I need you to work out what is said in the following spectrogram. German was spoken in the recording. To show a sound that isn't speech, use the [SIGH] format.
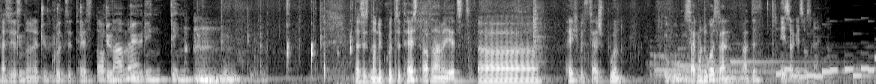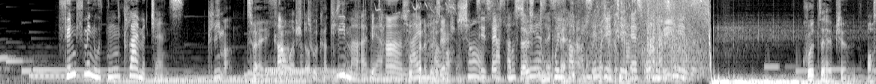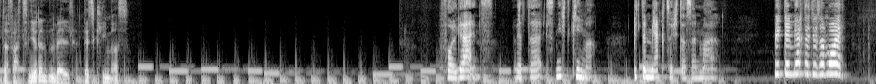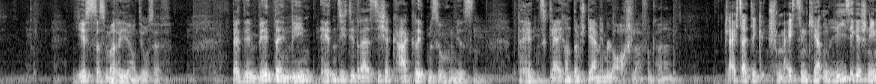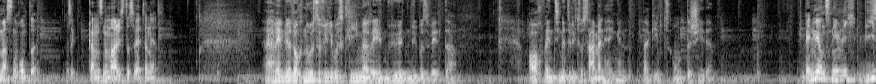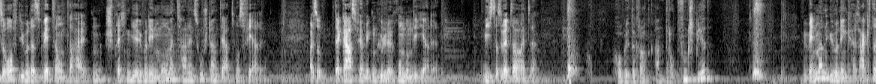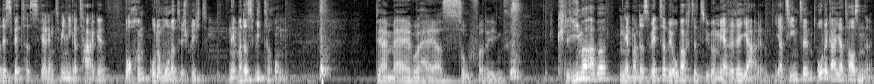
Das ist jetzt nur eine kurze Testaufnahme. Das ist nur eine kurze Testaufnahme jetzt. Äh, hey, ich habe jetzt zwei Spuren. Sag mal du was rein, Martin. Ich sage jetzt was rein. 5 Minuten Climate Chance. Klima. Zwei Sauerstoff. Klimaerwärmung. Methan. So können wir das machen. Chance. C6 hat 12 Atmosphäre. Prozent. PTS Veränderung. Kurze Häppchen aus der faszinierenden Welt des Klimas. Folge 1. Wetter ist nicht Klima. Bitte merkt euch das einmal. Bitte merkt euch das einmal! Jesus Maria und Josef. Bei dem Wetter in Wien hätten sich die drei sicher keine Krippen suchen müssen. Da hätten sie gleich unterm Sternhimmel ausschlafen können. Gleichzeitig schmeißt in Kärnten riesige Schneemassen runter. Also ganz normal ist das Wetter nicht. Ah, Wenn wir doch nur so viel über das Klima reden würden wie über das Wetter. Auch wenn sie natürlich zusammenhängen, da gibt es Unterschiede. Wenn wir uns nämlich wie so oft über das Wetter unterhalten, sprechen wir über den momentanen Zustand der Atmosphäre. Also der gasförmigen Hülle rund um die Erde. Wie ist das Wetter heute? Habe ich da gerade einen Tropfen gespürt? Wenn man über den Charakter des Wetters während weniger Tage, Wochen oder Monate spricht, nennt man das Witterung. Der Mai war heuer so verregend. Klima aber nennt man das Wetter beobachtet über mehrere Jahre, Jahrzehnte oder gar Jahrtausende.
